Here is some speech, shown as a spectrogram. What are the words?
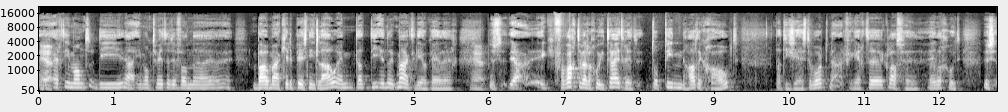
Ja. Echt iemand die, nou, iemand twitterde van, bouw maak je de pis niet lauw. En dat, die indruk maakte hij ook heel erg. Ja. Dus ja, ik verwachtte wel een goede tijdrit. Top 10 had ik gehoopt. Dat die zesde wordt, nou, dat vind ik echt klasse. Heel erg goed. Dus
